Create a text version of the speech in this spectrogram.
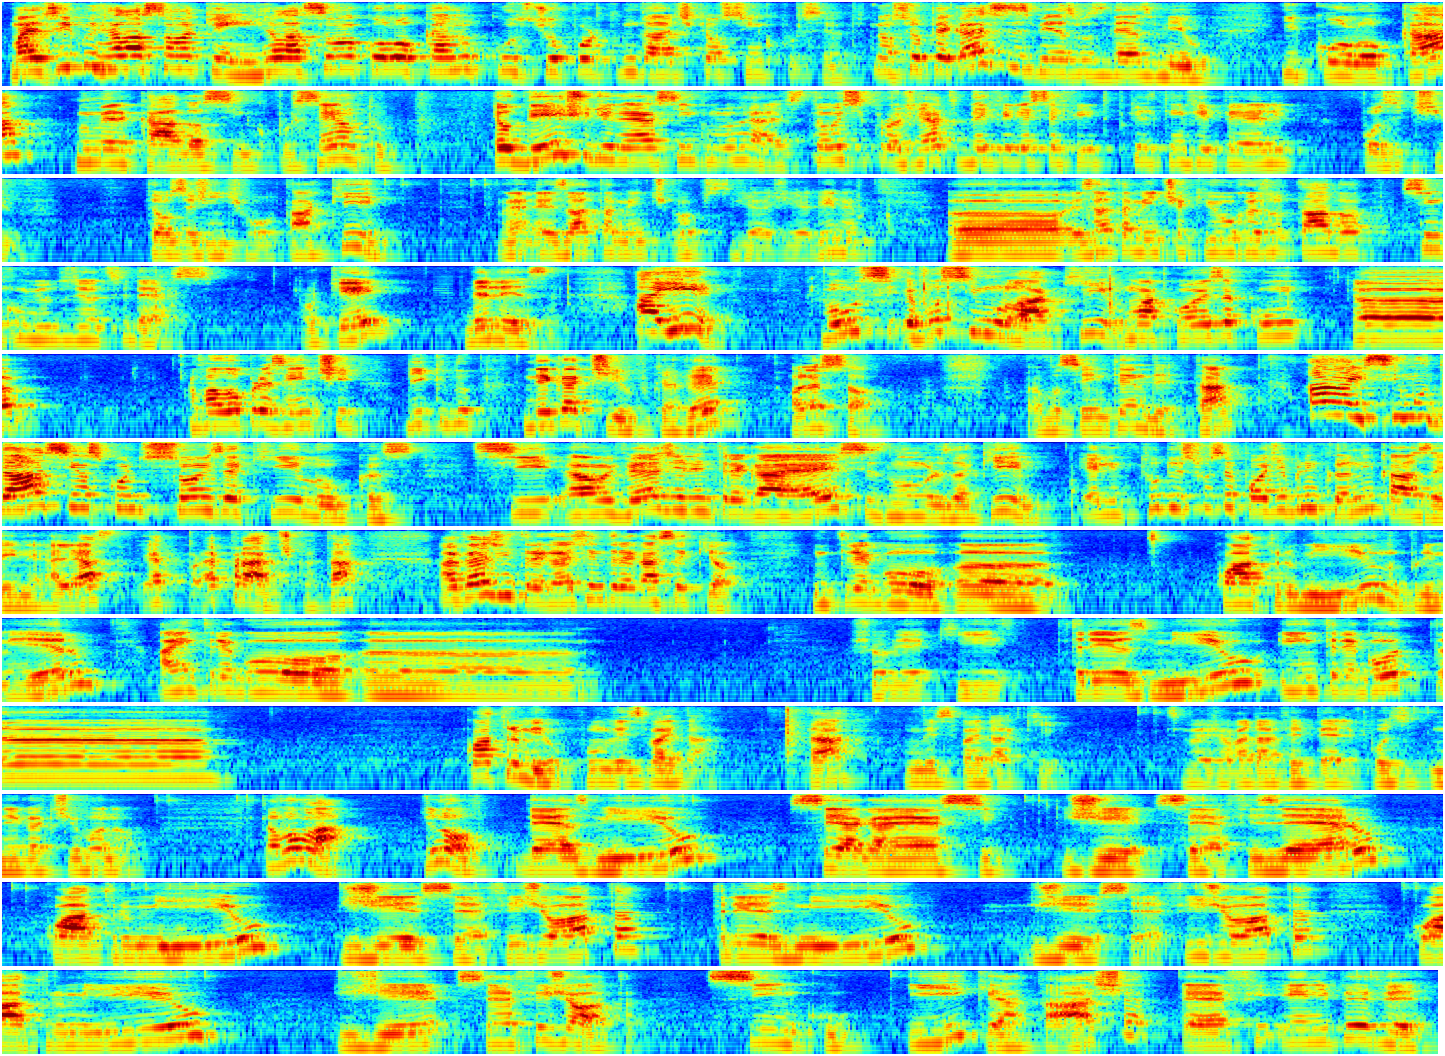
Mais rico em relação a quem? Em relação a colocar no custo de oportunidade, que é o 5%. Então, se eu pegar esses mesmos 10 mil e colocar no mercado a 5%, eu deixo de ganhar 5 mil reais. Então, esse projeto deveria ser feito porque ele tem VPL positivo. Então, se a gente voltar aqui, né, exatamente... Ops, viajei ali, né? Uh, exatamente aqui o resultado, 5.210. Ok? Beleza. Aí, vamos, eu vou simular aqui uma coisa com... Uh, valor presente líquido negativo. Quer ver? Olha só, para você entender, tá? Ah, e se mudassem as condições aqui, Lucas? Se ao invés de ele entregar esses números aqui, ele tudo isso você pode ir brincando em casa aí, né? Aliás, é, é prática, tá? Ao invés de entregar isso, entregasse aqui, ó. Entregou uh, 4 mil no primeiro, aí entregou, uh, deixa eu ver aqui, 3 mil e entregou... Uh, 4 mil. Vamos ver se vai dar, tá? Vamos ver se vai dar aqui. Se já vai dar VPL positivo, negativo ou não. Então vamos lá. De novo, 10 mil, CHS GCF0, 4 mil, GCFJ, 3 mil, GCFJ, 4 mil, GCFJ, 5I, que é a taxa, FNPV.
